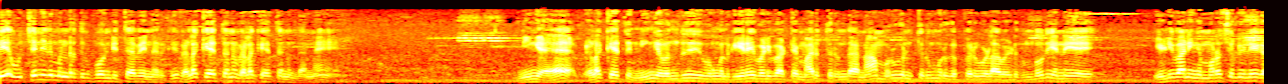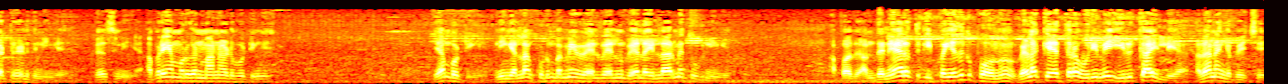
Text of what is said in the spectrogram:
உய உச்சநீதிமன்றத்துக்கு போக வேண்டிய தேவை என்ன இருக்கு? விளக்கேத்தணும் தானே. நீங்க விளக்கேத்து நீங்க வந்து உங்களுக்கு இறை வழிபாட்டை மறுத்திருந்தா நான் முருகன் திருமுருக பெருவிழாவை எடுக்கும்போது என்னை எளிவா நீங்க முறைச்சொல்லிலே கற்று எழுதுனீங்க பேசுனீங்க. அப்புறம் ஏன் முருகன் மாநாடு போட்டீங்க? ஏன் போட்டீங்க? நீங்க எல்லாம் குடும்பமே வேல் வேல் வேலை எல்லாருமே தூக்குனீங்க. அப்போ அது அந்த நேரத்துக்கு இப்போ எதுக்கு போகணும்? விளக்கேத்துற உரிமை இருக்கா இல்லையா? அதான் அங்கே பேச்சு.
